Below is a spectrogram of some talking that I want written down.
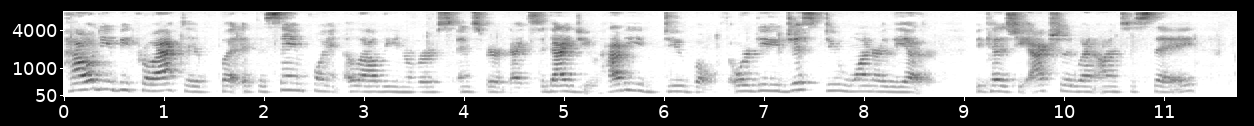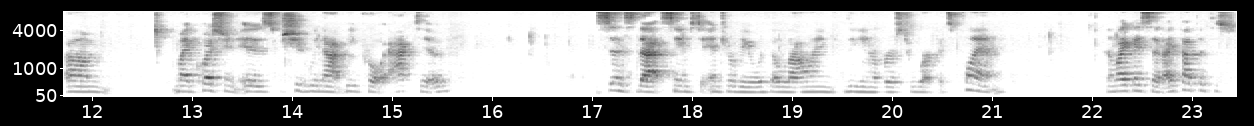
how do you be proactive, but at the same point allow the universe and spirit guides to guide you? How do you do both? Or do you just do one or the other? Because she actually went on to say, um, my question is, should we not be proactive? Since that seems to interview with allowing the universe to work its plan. And like I said, I thought that this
